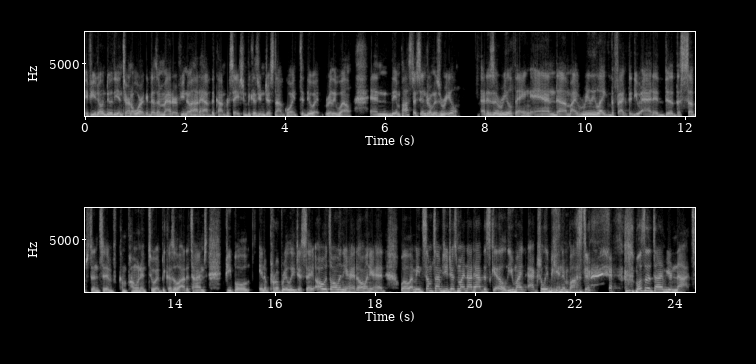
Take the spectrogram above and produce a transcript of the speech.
If you don't do the internal work, it doesn't matter if you know how to have the conversation because you're just not going to do it really well. And the imposter syndrome is real that is a real thing. And um, i really like the fact that you added the, the substantive component to it because a lot of times people inappropriately just say oh it's all in your head all in your head. Well i mean sometimes you just might not have the skill. You might actually be an imposter. Most of the time you're not.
